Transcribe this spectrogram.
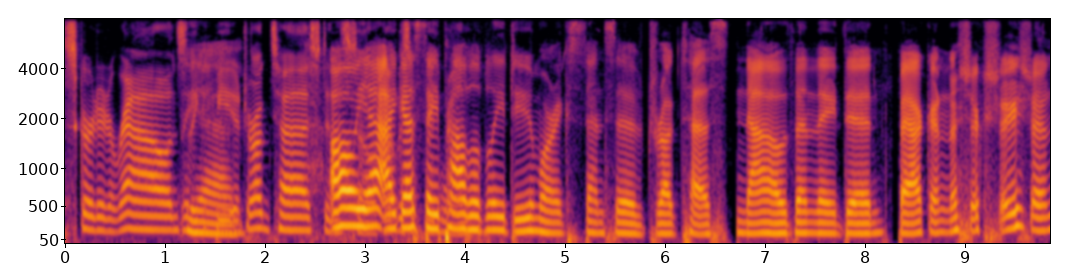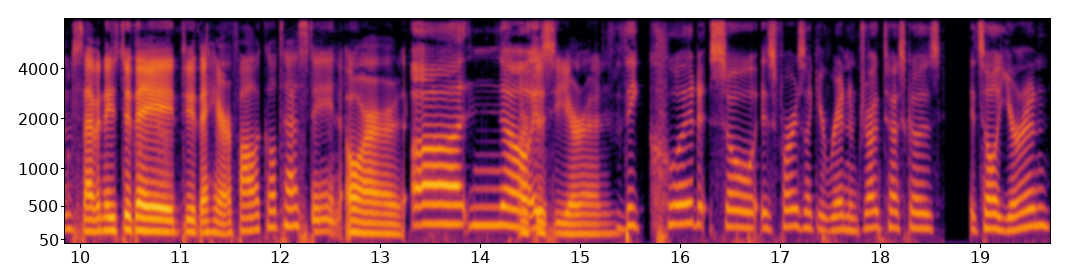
skirted around so they could be a drug test. And Oh so yeah, I guess they one. probably do more extensive drug tests now than they did back in the sixties and seventies. Do they do the hair follicle testing or Uh, no, or it's- just urine? They could. So as far as like your random drug test goes, it's all urine,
